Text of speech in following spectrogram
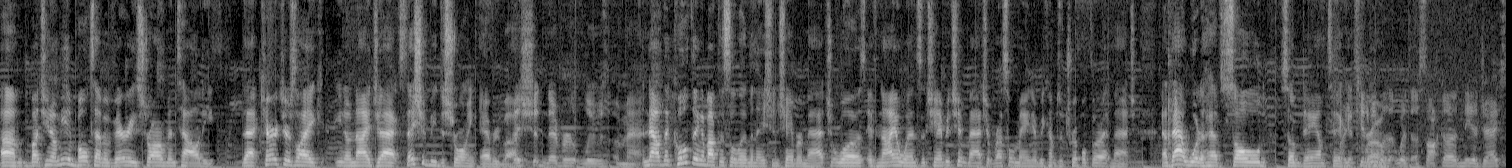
um, but you know, me and Bolts have a very strong mentality that characters like you know Nia Jax, they should be destroying everybody. They should never lose a match. Now, the cool thing about this Elimination Chamber match was if Nia wins, the championship match at WrestleMania becomes a triple threat match. Now, that would have sold some damn tickets, Are you kidding bro. me? With, with Asuka, Nia Jax,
